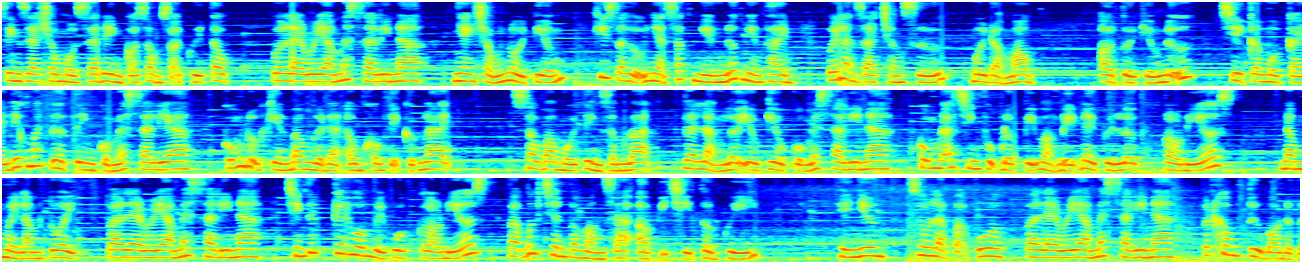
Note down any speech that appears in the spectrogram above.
Sinh ra trong một gia đình có dòng dõi quý tộc, Valeria Messalina nhanh chóng nổi tiếng khi sở hữu nhan sắc nghiêng nước nghiêng thành với làn da trắng sứ, môi đỏ mọng. Ở tuổi thiếu nữ, chỉ cần một cái liếc mắt đưa tình của Messalia cũng đủ khiến bao người đàn ông không thể cưỡng lại. Sau bao mối tình dâm loạn, vẻ lẳng lơ yêu kiều của Messalina cũng đã chinh phục được vị hoàng đế đầy quyền lực Claudius. Năm 15 tuổi, Valeria Messalina chính thức kết hôn với vua Claudius và bước chân vào hoàng gia ở vị trí tôn quý. Thế nhưng, dù là vợ vua, Valeria Messalina vẫn không từ bỏ được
